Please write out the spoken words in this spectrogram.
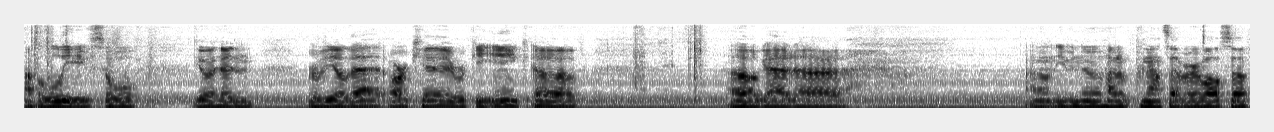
I believe. So we'll go ahead and reveal that. RK, Rookie Ink of... Oh, God. Uh, I don't even know how to pronounce that very well. So,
